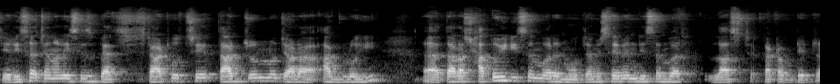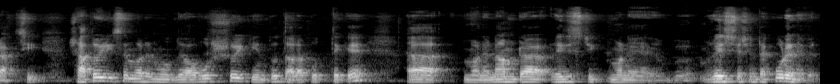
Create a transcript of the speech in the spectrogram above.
যে রিসার্চ অ্যানালিসিস ব্যাচ স্টার্ট হচ্ছে, তার জন্য যারা আগ্রহী তারা সাতই ডিসেম্বরের মধ্যে, আমি seven December last cut off date রাখছি, সাতই ডিসেম্বরের মধ্যে অবশ্যই কিন্তু তারা প্রত্যেকে মানে নামটা রেজিস্ট্রি মানে রেজিস্ট্রেশনটা করে নেবেন।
